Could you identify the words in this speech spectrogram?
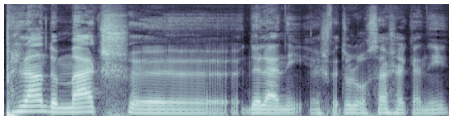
plan de match euh, de l'année. Je fais toujours ça chaque année.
